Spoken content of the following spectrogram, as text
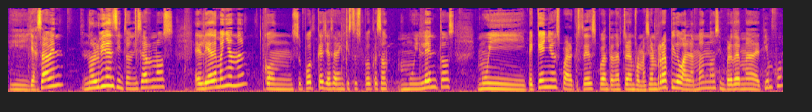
y ya saben, no olviden sintonizarnos el día de mañana con su podcast. Ya saben que estos podcasts son muy lentos, muy pequeños para que ustedes puedan tener toda la información rápido a la mano sin perder nada de tiempo.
